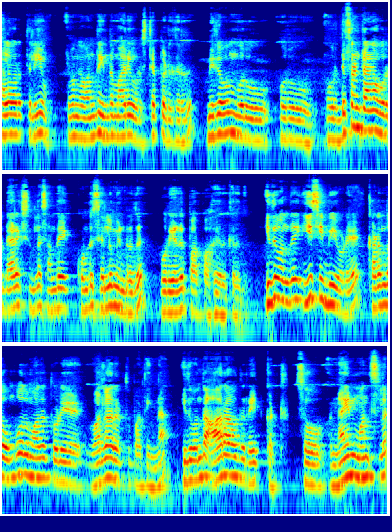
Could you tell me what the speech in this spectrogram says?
கலவரத்திலையும் இவங்க வந்து இந்த மாதிரி ஒரு ஸ்டெப் எடுக்கிறது மிகவும் ஒரு ஒரு ஒரு டிஃப்ரெண்ட்டான ஒரு டைரக்ஷன்ல சந்தையை கொண்டு செல்லும் என்றது ஒரு எதிர்பார்ப்பாக இருக்கிறது. இது வந்து இசிபியோட கடந்த ஒன்பது மாதத்துடைய வரலாறு எடுத்து பார்த்தீங்கன்னா இது வந்து ஆறாவது ரேட் கட் ஸோ நைன் மந்த்ஸ்ல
